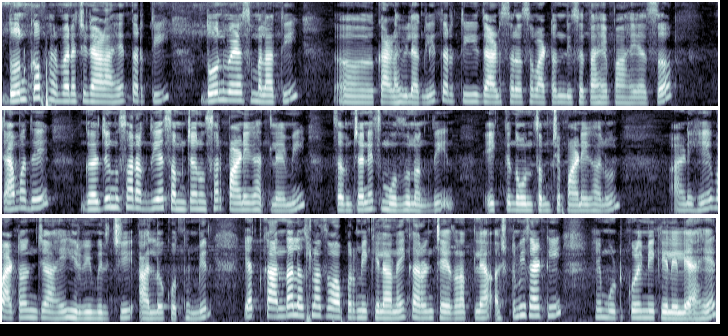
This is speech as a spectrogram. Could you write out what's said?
दोन कप हरभऱ्याची डाळ आहे तर ती दोन वेळेस मला ती काढावी लागली. तर ती जाडसर असं वाटण दिसत आहे पहा हे असं. त्यामध्ये गरजेनुसार अगदी या चमच्यानुसार पाणी घातलं आहे मी. चमच्यानेच मोजून अगदी एक ते दोन चमचे पाणी घालून. आणि हे वाटण जे आहे हिरवी मिरची आलं कोथिंबीर यात कांदा लसणाचा वापर मी केला नाही कारण चैत्रातल्या अष्टमीसाठी हे मुटकुळे मी केलेले आहेत.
